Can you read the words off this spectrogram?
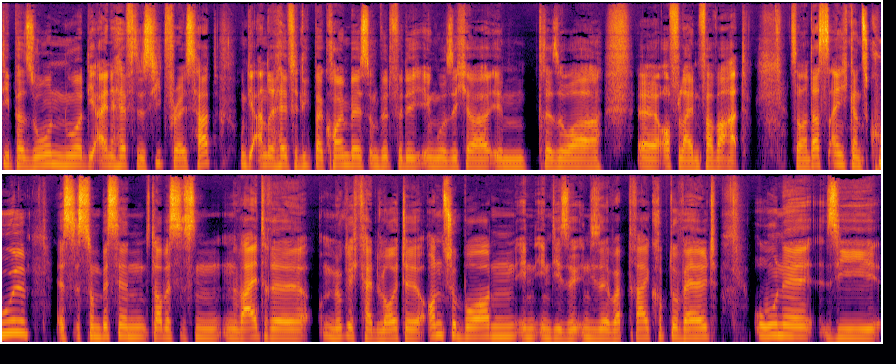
die Person nur die eine Hälfte des Seed Phrase hat und die andere Hälfte liegt bei Coinbase und wird für dich irgendwo sicher im Tresor äh, offline verwahrt. So, und das ist eigentlich ganz cool. Es ist so ein bisschen, ich glaube, es ist ein, eine weitere Möglichkeit, Leute onzuboarden in, in diese, in diese Web3-Kryptowelt, ohne sie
